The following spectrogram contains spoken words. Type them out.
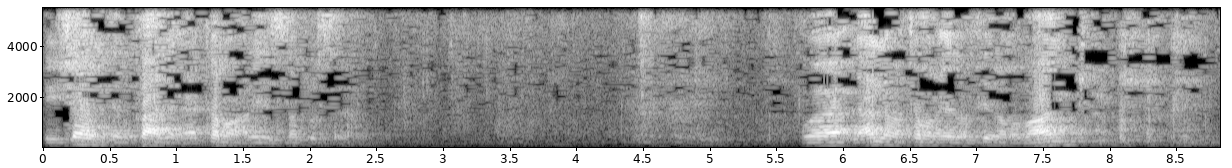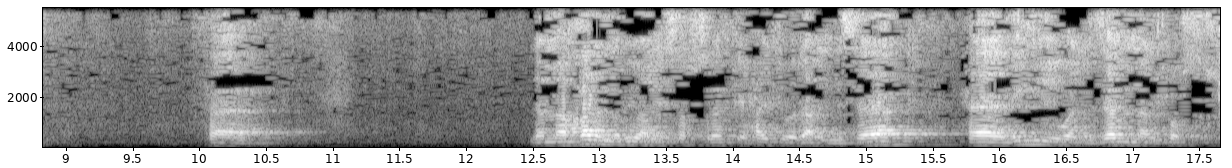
في شهر ذي القعدة اعتمر عليه الصلاة والسلام. ولعله اعتمر أيضا في رمضان فلما قال النبي عليه الصلاة والسلام في حج وداع النساء هذه والزمن الحصر.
